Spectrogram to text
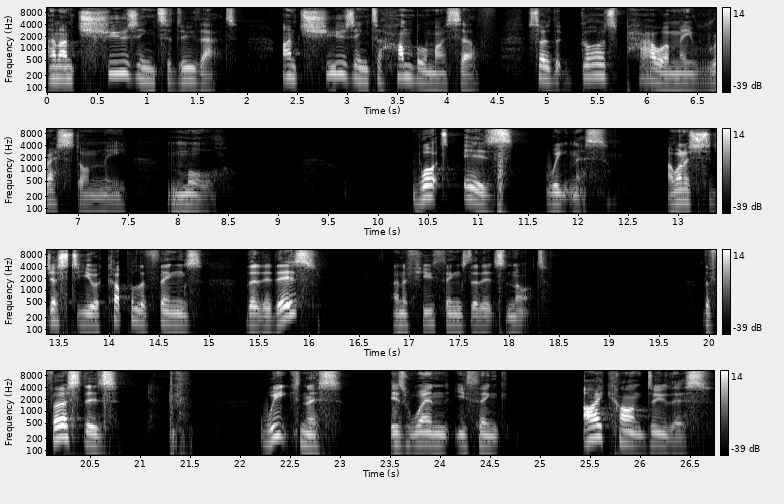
And I'm choosing to do that. I'm choosing to humble myself so that God's power may rest on me more. What is weakness? I want to suggest to you a couple of things that it is and a few things that it's not. The first is weakness is when you think, I can't do this,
